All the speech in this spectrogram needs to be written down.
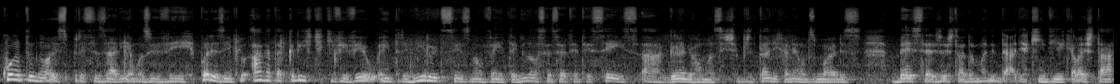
quanto nós precisaríamos viver. Por exemplo, Agatha Christie, que viveu entre 1890 e 1976, a grande romancista britânica, né, um dos maiores best-sellers da história da humanidade. Aqui em dia que ela está,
